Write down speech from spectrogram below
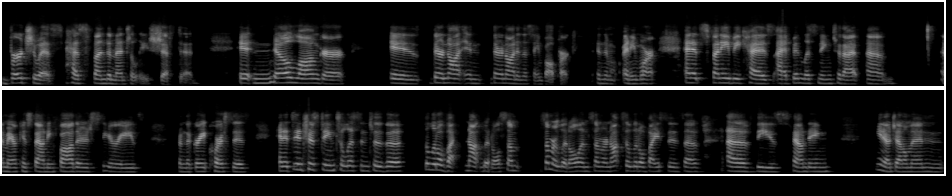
virtuous has fundamentally shifted. It no longer is they're not in they're not in the same ballpark in them anymore. And it's funny because I've been listening to that um, America's Founding Fathers series from the great courses, and it's interesting to listen to the the little not little some some are little and some are not so little vices of of these founding you know gentlemen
